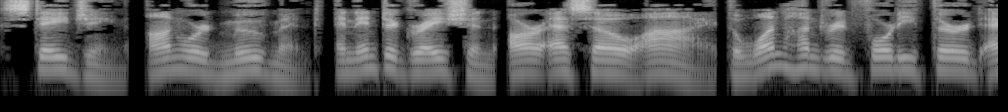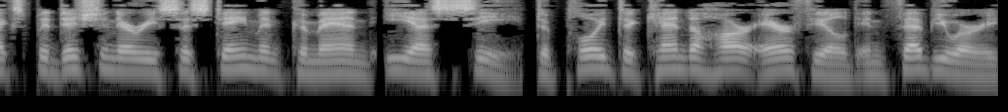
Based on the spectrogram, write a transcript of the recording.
staging, onward movement, and integration RSOI the 143rd Expeditionary Sustainment Command ESC deployed to Kandahar Airfield in February,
